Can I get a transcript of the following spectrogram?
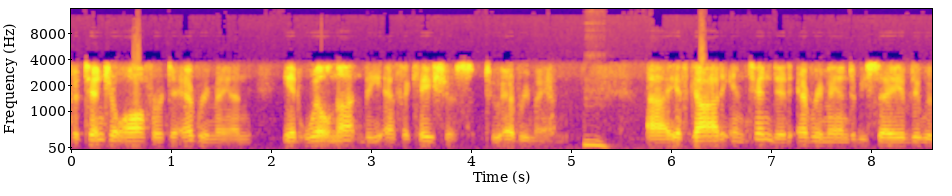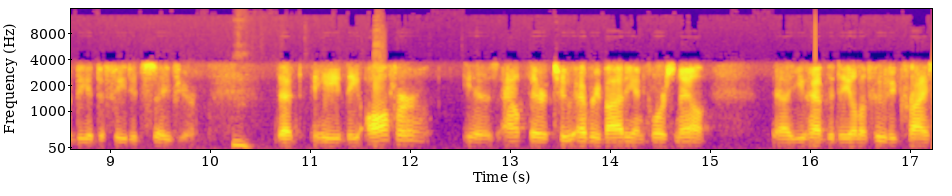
potential offer to every man. It will not be efficacious to every man. Mm. Uh, if God intended every man to be saved, it would be a defeated Savior. Hmm. That he, the offer is out there to everybody, and of course now uh, you have the deal of who did Christ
